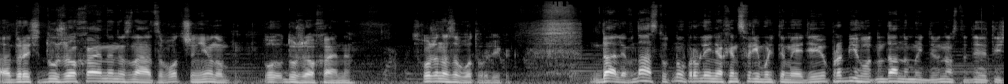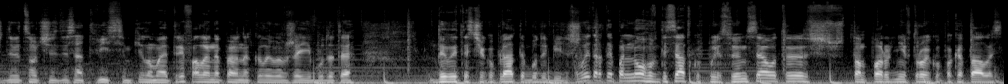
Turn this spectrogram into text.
До речі, дуже охайне, не знаю, завод чи ні, ну дуже охайне. Схоже на завод, вроді як. Далі, в нас тут ну, управління hands-free мультимедією. Пробігу на даному 99 968 кілометрів, але напевно, коли ви вже її будете дивитись чи купляти, буде більше. Витрати пального в десятку вписуємося, от е, там пару днів тройку покатались.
